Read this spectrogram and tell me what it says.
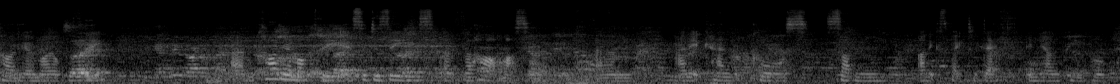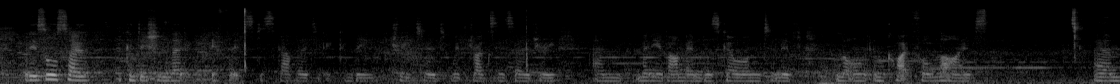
cardiomyopathy. Um, cardiomyopathy is a disease of the heart muscle, um, and it can cause sudden unexpected death in young people. But it's also a condition that, if it's discovered, it can be treated with drugs and surgery, and many of our members go on to live long and quite full lives. Um,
